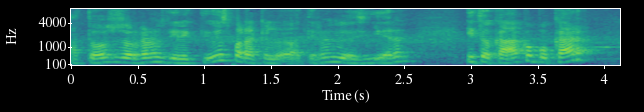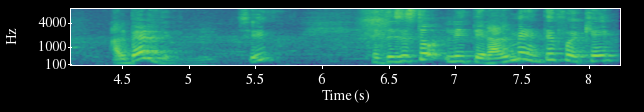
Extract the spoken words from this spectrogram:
a todos sus órganos directivos para que lo debatieran y lo decidieran. Y tocaba convocar al Verde, ¿sí? Entonces esto literalmente fue que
